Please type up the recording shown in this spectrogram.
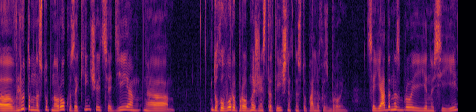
в лютому наступного року закінчується дія. е, договору про обмеження стратегічних наступальних озброєнь. Це ядерна зброя, її носії.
